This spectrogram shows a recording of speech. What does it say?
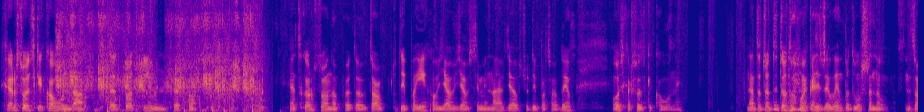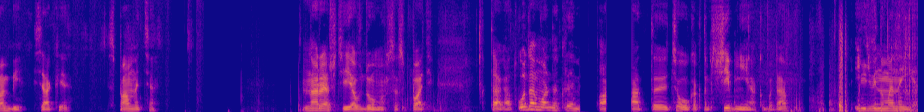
Херсонский кавун, да. Це тот іменно Херсонський. Я з Херсона это, взяв, туди поїхав, взяв, взяв семена, взяв, сюди посадив. Ось херсонські кавуни. Надо туди додому якось живим, тому що, ну, зомбі всякі спавняться. Нарешті я вдома, все, спать. Так, а откуда можна кремінь? А, от е, цього, як там, щебні, якоби, да? Іль він у мене є.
